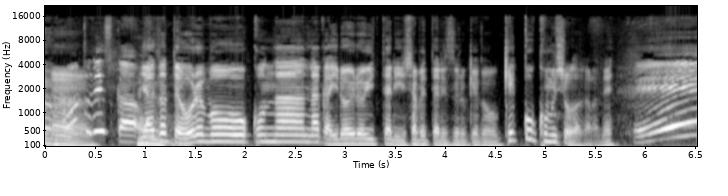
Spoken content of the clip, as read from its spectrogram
ん。本当ですか？いや、だって俺もこんな、なんかいろいろ言ったり喋ったりするけど、結構コミュ障だからね。え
